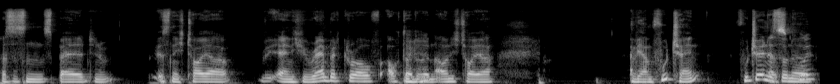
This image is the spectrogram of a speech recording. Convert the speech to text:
Das ist ein Spell, ist nicht teuer, ähnlich wie Rampant Grove, auch da mhm. drin, auch nicht teuer. Wir haben Food Chain. Food Chain ist so eine cool.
